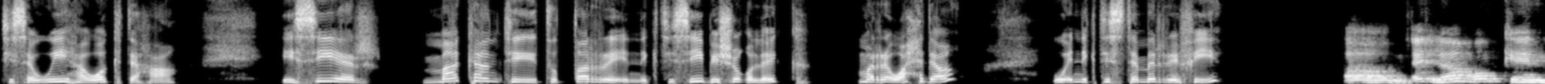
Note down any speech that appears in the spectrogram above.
تسويها وقتها يصير ما كنتي تضطري انك تسيبي شغلك مرة واحدة وانك تستمري فيه؟ إلا ممكن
